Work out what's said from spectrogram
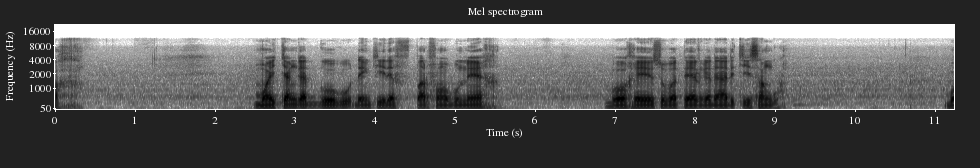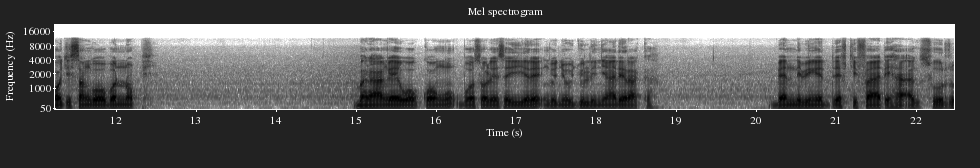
wax mooy càngat googu dañ ciy def parfum bu neex. Boo xëyee suba teel nga daal ciy sangu. Boo ci sangoo ba noppi balaa ngay wow koŋŋ boo solee say yére nga ñëw julli ñaari rakka. Benn bi nga def ci fatiha ak suurtu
